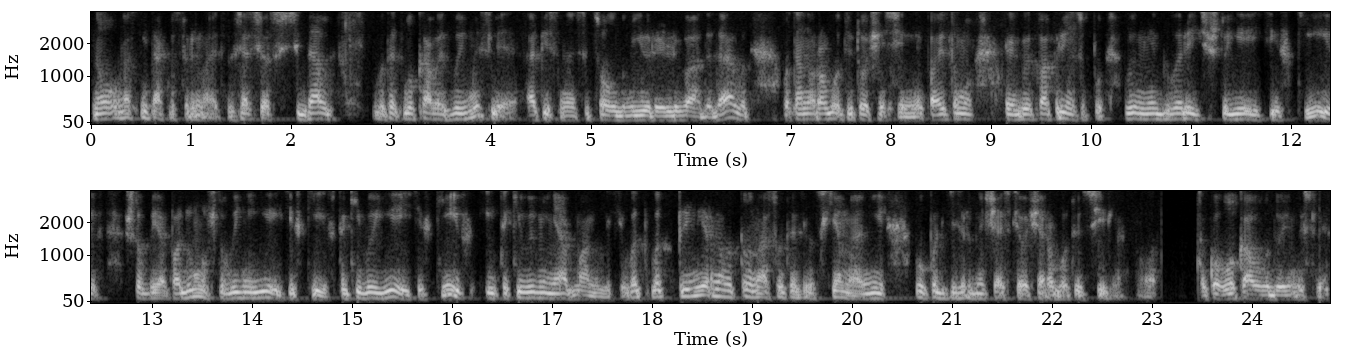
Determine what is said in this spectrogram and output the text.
но у нас не так воспринимают. Сейчас всегда вот, вот это лукавое двоемыслие, описанное социологом Юрием Левада, да, вот, вот оно работает очень сильно, поэтому, как бы, по принципу, вы мне говорите, что едете в Киев, чтобы я подумал, что вы не едете в Киев. Таки вы едете в Киев, и таки вы меня обманываете политики. Вот, вот примерно вот у нас вот эти вот схемы, они у политизированной части очень работают сильно. Вот. Такого лукавого двоемыслия.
